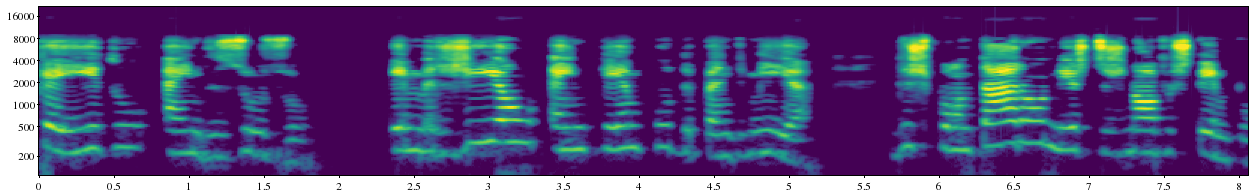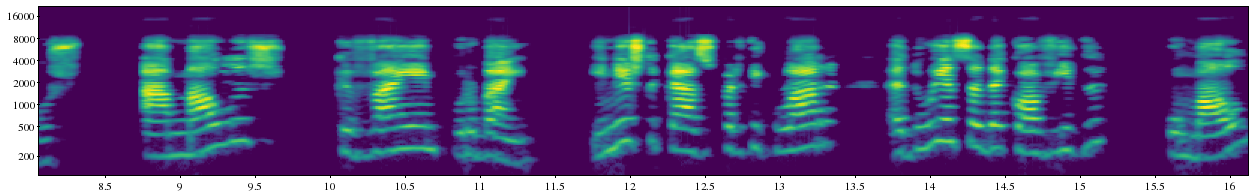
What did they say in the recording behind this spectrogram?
caído em desuso emergiam em tempo de pandemia, despontaram nestes novos tempos. Há males que vêm por bem. E neste caso particular, a doença da Covid, o mal,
